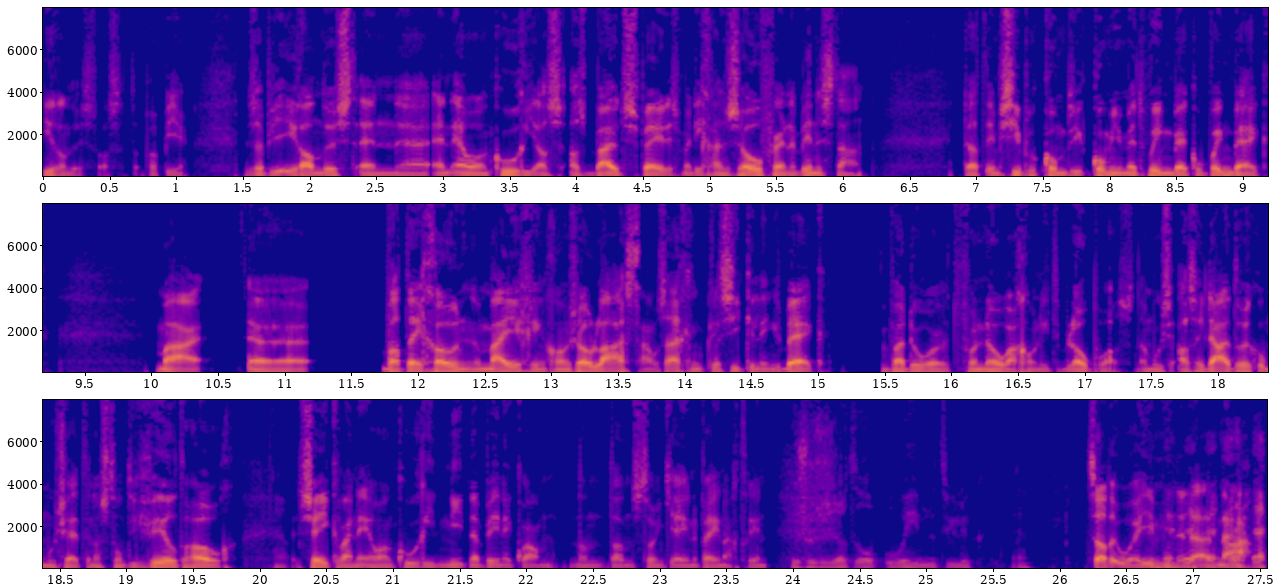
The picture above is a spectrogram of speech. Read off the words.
Iran Dust was het op papier. Dus heb je Iran Dust en, eh en El Ankouri als, als buitenspelers. Maar die gaan zo ver naar binnen staan. Dat in principe komt, je- kom je met wingback op wingback. Maar eh, wat deed Groningen? Meijer ging gewoon zo laag staan. Was eigenlijk een klassieke linksback. Waardoor het voor Noah gewoon niet te belopen was. Dan moest, als hij daar druk op moest zetten, dan stond hij veel te hoog. Ja. Zeker wanneer El Ankouri niet naar binnen kwam. Dan, dan stond je één op één achterin. Dus hoe ze dat op Oehim natuurlijk. Ja. Het zat Ouahim inderdaad. nou,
